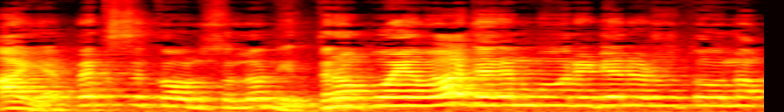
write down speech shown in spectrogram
ఆ ఎపెక్స్ కౌన్సిల్లో నిద్రపోయావా? జగన్మోహన్ రెడ్డి అని అడుగుతూ ఉన్నాం.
